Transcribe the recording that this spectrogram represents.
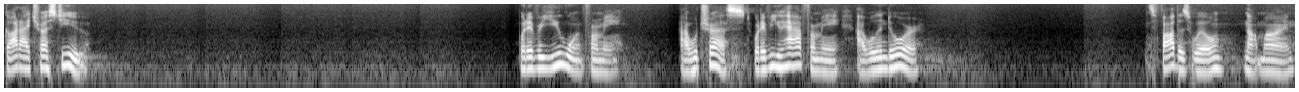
God, I trust you. Whatever you want for me, I will trust. Whatever you have for me, I will endure. It's Father's will, not mine.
